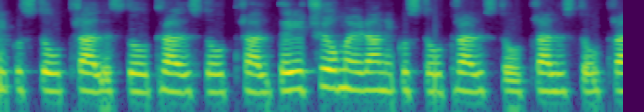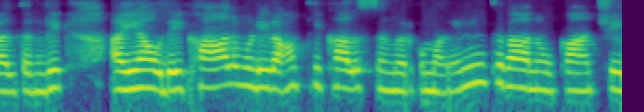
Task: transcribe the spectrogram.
నీకు స్తోత్రాలు స్తోత్రాలు స్తోత్రాలు. తేజోమయుడా నీకు స్తోత్రాలు స్తోత్రాలు స్తోత్రాలు తండ్రి. అయ్యా ఉదయకాలముడి రాత్రి కాలస్యం వరకు మనం ఎంతగానో కాచి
